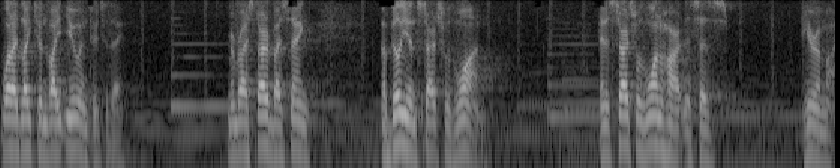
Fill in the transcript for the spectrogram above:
what I'd like to invite you into today. Remember, I started by saying a billion starts with one. And it starts with one heart that says, Here am I.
